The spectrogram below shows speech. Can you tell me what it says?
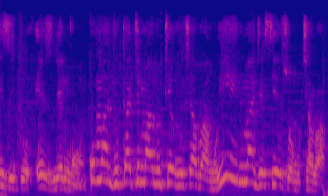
izinto ezilengqondo. Kumanje uthatha imali uthenga uchabango yini manje siyezwa nguchabango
